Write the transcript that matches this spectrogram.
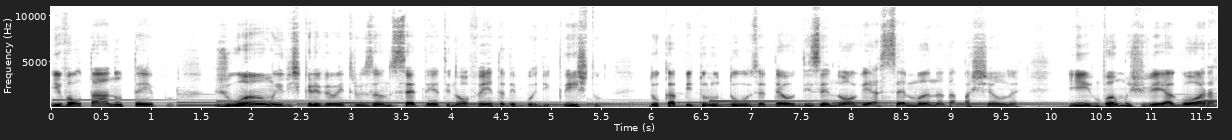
e voltar no tempo. João, ele escreveu entre os anos 70 e 90 depois de Cristo, do capítulo 12 até o 19 é a semana da paixão, né? E vamos ver agora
